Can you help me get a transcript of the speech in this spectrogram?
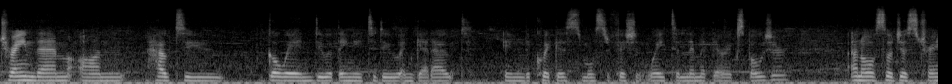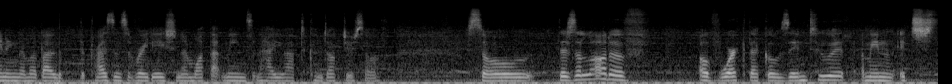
Train them on how to go in, do what they need to do, and get out in the quickest, most efficient way to limit their exposure. And also just training them about the presence of radiation and what that means and how you have to conduct yourself. So there's a lot of of work that goes into it. I mean, it's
